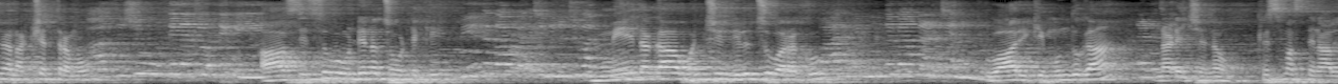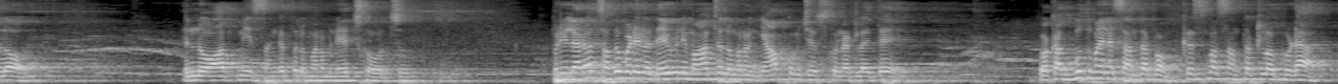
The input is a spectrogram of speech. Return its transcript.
చిన్న నక్షత్రము. ఆ శిశువు ఉండిన చోటికి. మీదుగా వచ్చి నిలుచు వరకు. వారికి ముందుగా నడిచెను. క్రిస్మస్ దినాల్లో ఎన్నో ఆత్మీయ సంగతులు మనం నేర్చుకోవచ్చు. ప్రియులరా చదువుబడిన దేవుని మాటలు మనం జ్ఞాపకం చేసుకున్నట్లయితే ఒక అద్భుతమైన సందర్భం క్రిస్మస్ అంతట్లో కూడా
